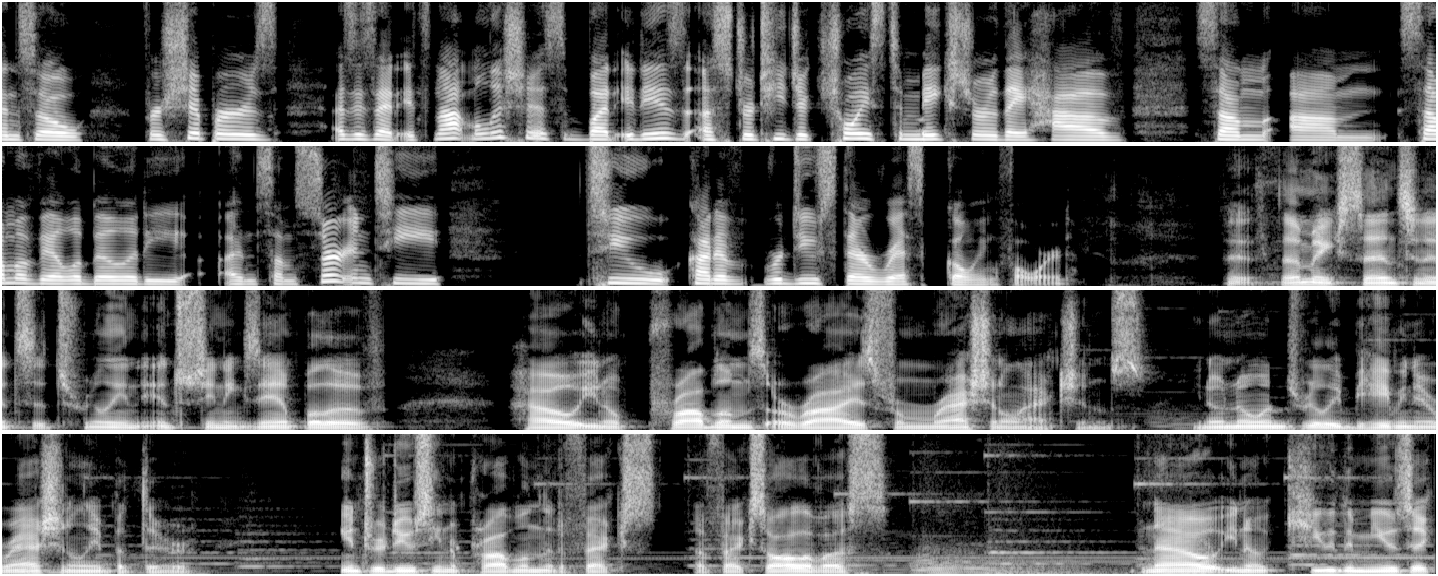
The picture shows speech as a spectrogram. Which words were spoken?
and so for shippers, as I said, it's not malicious, but it is a strategic choice to make sure they have some um, some availability and some certainty to kind of reduce their risk going forward. That, that makes sense, and it's it's really an interesting example of how you know problems arise from rational actions. You know, no one's really behaving irrationally, but they're introducing a problem that affects affects all of us. Now, you know, cue the music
